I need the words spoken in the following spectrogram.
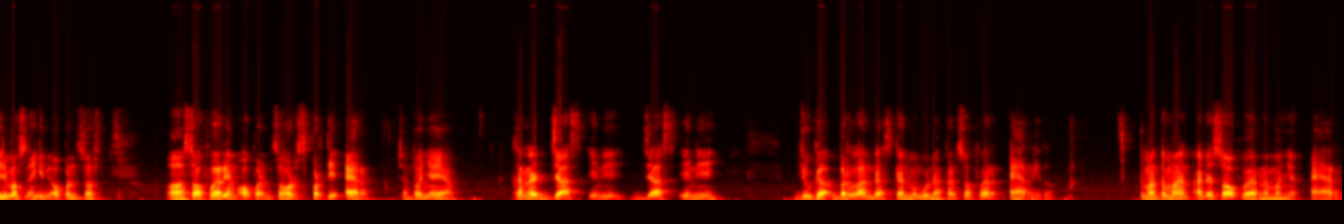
Jadi maksudnya gini open source. Uh, software yang open source seperti R, contohnya ya. Karena JAS ini, JAS ini juga berlandaskan menggunakan software R itu teman-teman ada software namanya R,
